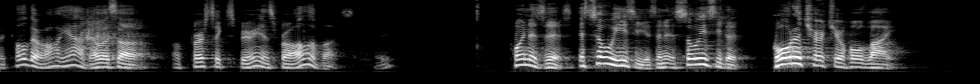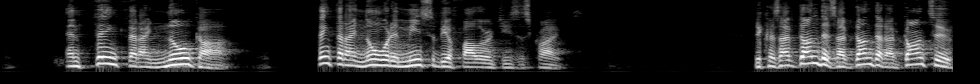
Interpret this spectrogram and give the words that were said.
I told her, oh, yeah, that was a, a first experience for all of us. Right? Point is this it's so easy, isn't it? It's so easy to go to church your whole life and think that I know God, think that I know what it means to be a follower of Jesus Christ because I've done this, I've done that, I've gone to,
